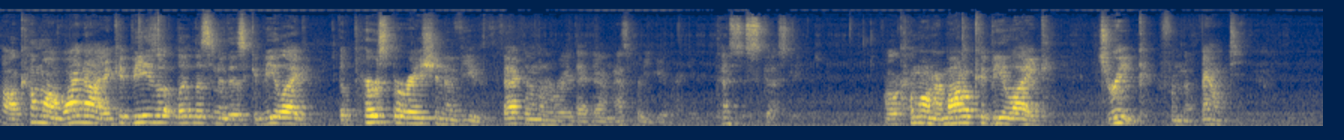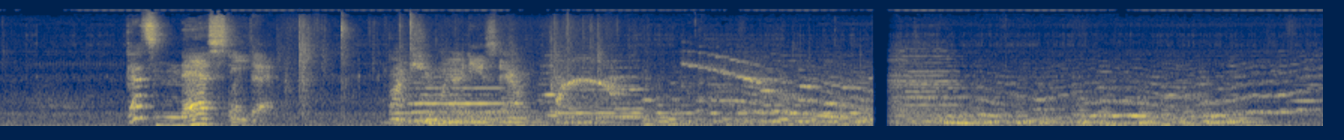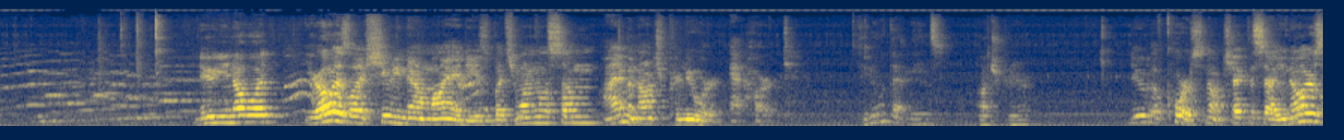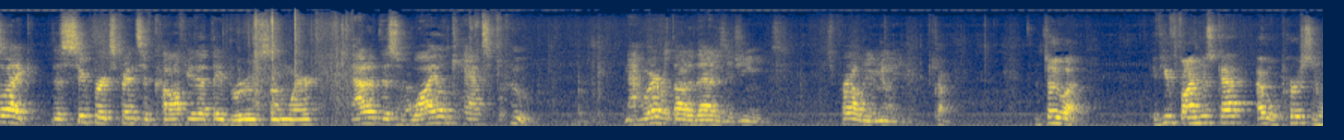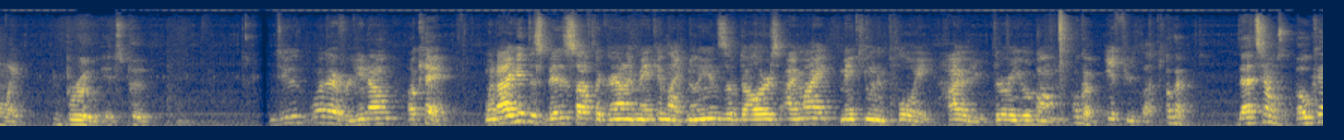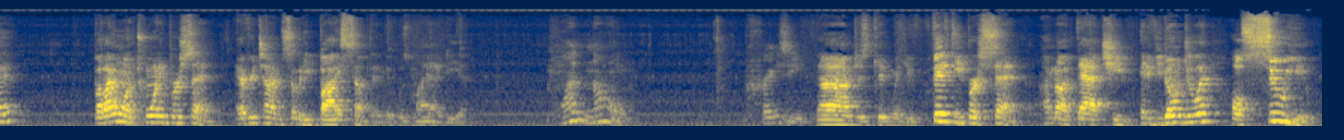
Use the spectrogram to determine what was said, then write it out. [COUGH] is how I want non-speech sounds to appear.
Oh, come on, why not? It could be, listen to this, it could be like the perspiration of youth. In fact, I'm gonna write that down. That's pretty good right here. That's disgusting. Oh, come on, our motto could be like, drink from the fountain. That's nasty. Like that. I'm gonna shoot my ideas down. Dude, you know what? You're always like shooting down my ideas, but you wanna know something? I'm an entrepreneur at heart. Do you know what that means? Entrepreneur? Dude, of course. No, check this out. You know there's like this super expensive coffee that they brew somewhere out of this uh-huh. wild cat's poop. Now, whoever thought of that is a genius. It's probably a millionaire. I'll tell you what. If you find this cat, I will personally brew its poop. Dude, whatever, you know? Okay, when I get this business off the ground and making like millions of dollars, I might make you an employee, hire you, throw you a bone, Okay. if you're lucky. Okay. That sounds okay, but I want 20% every time somebody buys something that was my idea. What? No. Crazy. Nah, I'm just kidding with you. 50%. I'm not that cheap. And if you don't do it, I'll sue you.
